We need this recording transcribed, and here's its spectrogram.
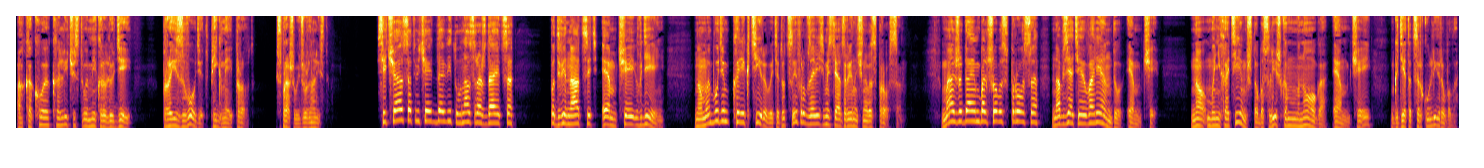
А какое количество микролюдей производит пигмей-прод? спрашивает журналист. Сейчас, отвечает Давид, у нас рождается по 12 МЧ в день, но мы будем корректировать эту цифру в зависимости от рыночного спроса. Мы ожидаем большого спроса на взятие в аренду МЧ, но мы не хотим, чтобы слишком много МЧ где-то циркулировало,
